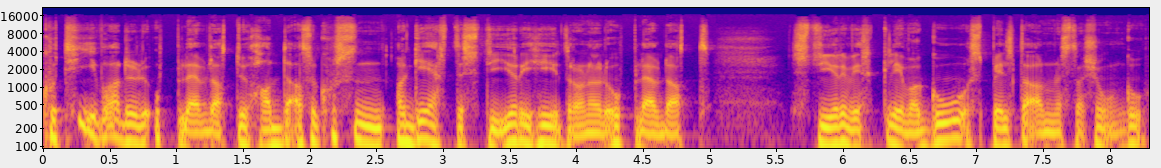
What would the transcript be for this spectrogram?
Når var det du opplevde at du hadde altså Hvordan agerte styret i Hydro når du opplevde at styret virkelig var god og spilte administrasjonen god?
